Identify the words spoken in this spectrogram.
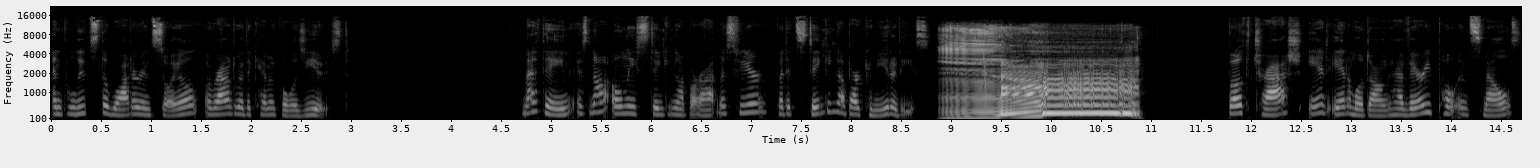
and pollutes the water and soil around where the chemical was used. Methane is not only stinking up our atmosphere, but it's stinking up our communities. Both trash and animal dung have very potent smells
